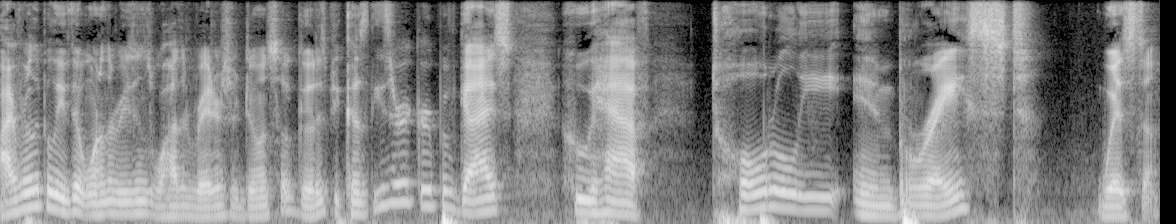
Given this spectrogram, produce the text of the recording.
I really believe that one of the reasons why the Raiders are doing so good is because these are a group of guys who have totally embraced wisdom.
